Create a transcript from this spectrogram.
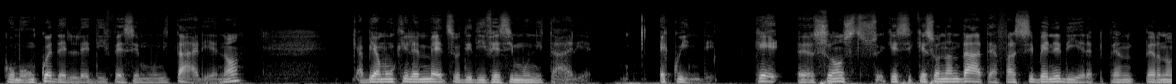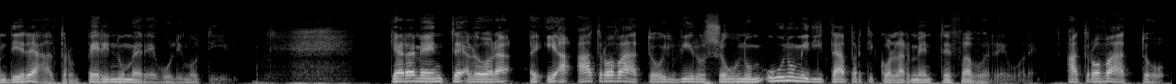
comunque delle difese immunitarie, no? Abbiamo un chilo e mezzo di difese immunitarie e quindi che, eh, sono, che, si- che sono andate a farsi benedire, per, per non dire altro, per innumerevoli motivi. Chiaramente, allora, ha, ha trovato il virus un'um- un'umidità particolarmente favorevole, ha trovato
